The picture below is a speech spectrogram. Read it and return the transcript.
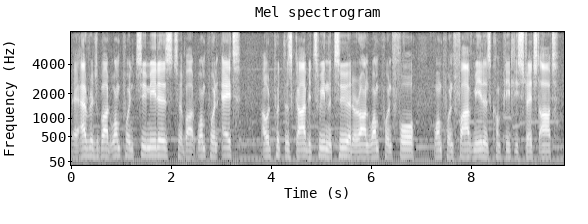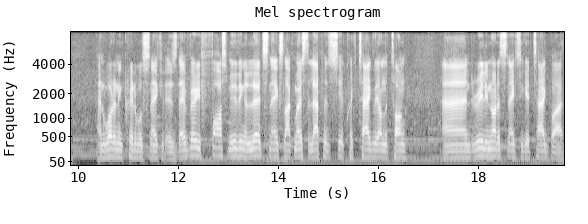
They average about 1.2 meters to about 1.8. I would put this guy between the two at around 1.4 1.5 meters completely stretched out. And what an incredible snake it is. They're very fast moving, alert snakes like most of the elapids. See a quick tag there on the tongue. And really not a snake to get tagged by.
